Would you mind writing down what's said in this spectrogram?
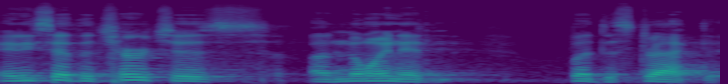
And he said the church is anointed but distracted.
